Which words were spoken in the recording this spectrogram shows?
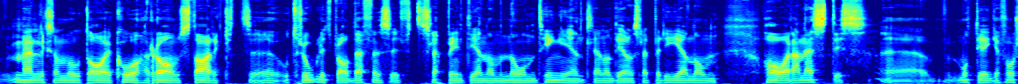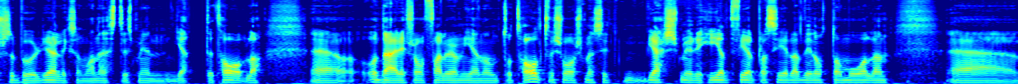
men liksom mot AIK, ramstarkt, eh, otroligt bra defensivt. Släpper inte igenom någonting egentligen och det de släpper igenom har Anestis. Eh, mot Degerfors så börjar liksom Anestis med en jättetavla. Eh, och därifrån faller de igenom totalt försvarsmässigt. Bjärsmyr är helt felplacerad i något av målen. Eh,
